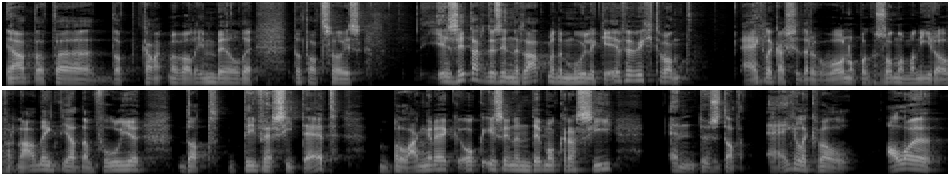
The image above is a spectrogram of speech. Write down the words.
Ja, dat, uh, dat kan ik me wel inbeelden dat dat zo is. Je zit daar dus inderdaad met een moeilijk evenwicht, want eigenlijk als je er gewoon op een gezonde manier over nadenkt, ja, dan voel je dat diversiteit belangrijk ook is in een democratie en dus dat eigenlijk wel alle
